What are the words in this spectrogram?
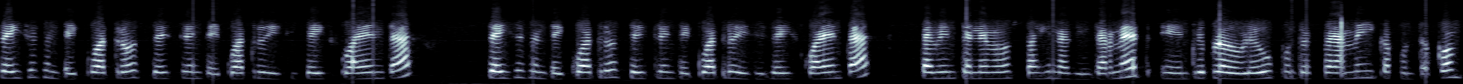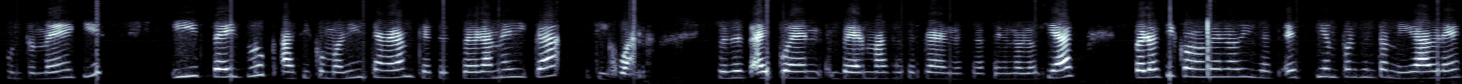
664-634-1640, 664-634-1640. También tenemos páginas de internet en www.esperamedica.com.mx y Facebook, así como el Instagram, que es Espera Médica Tijuana. Entonces ahí pueden ver más acerca de nuestras tecnologías, pero sí, como bien lo dices, es 100% amigable,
